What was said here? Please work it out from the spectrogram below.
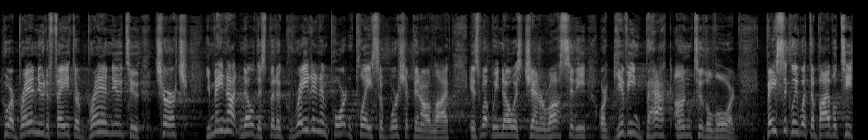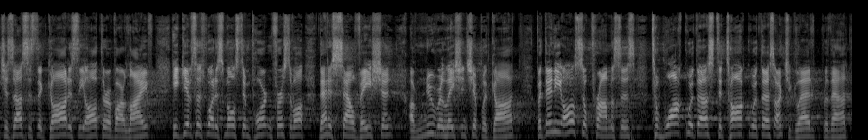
who are brand new to faith or brand new to church, you may not know this, but a great and important place of worship in our life is what we know as generosity or giving back unto the Lord. Basically, what the Bible teaches us is that God is the author of our life. He gives us what is most important, first of all, that is salvation, a new relationship with God. But then He also promises to walk with us, to talk with us. Aren't you glad for that?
